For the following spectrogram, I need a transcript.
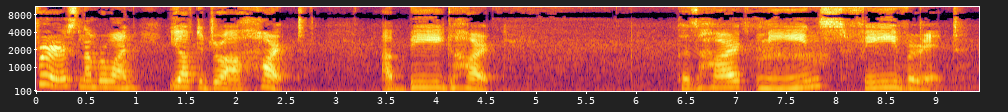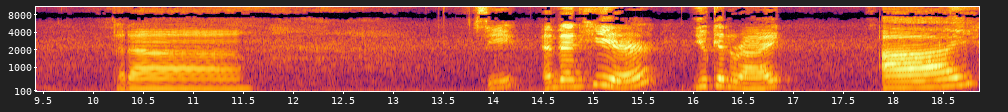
first, number one, you have to draw a heart. A big heart. Because heart means favorite. Ta-da! See? And then here, you can write, I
